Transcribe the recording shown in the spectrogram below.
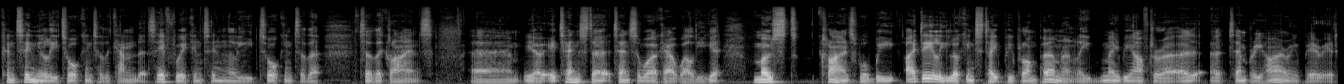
continually talking to the candidates, if we're continually talking to the to the clients. Um, you know, it tends to tends to work out well. You get most clients will be ideally looking to take people on permanently, maybe after a, a temporary hiring period.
